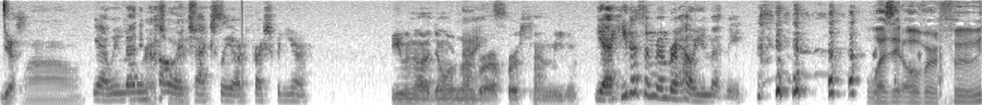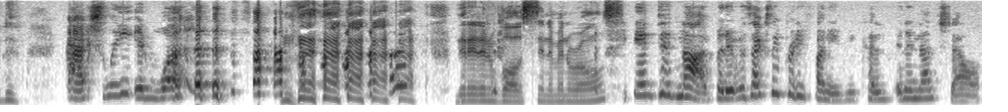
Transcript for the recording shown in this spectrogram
Yes. Wow. Yeah, we met in college, actually, our freshman year. Even though I don't remember our first time meeting. Yeah, he doesn't remember how he met me. Was it over food? Actually, it was. Did it involve cinnamon rolls? it did not, but it was actually pretty funny because, in a nutshell,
